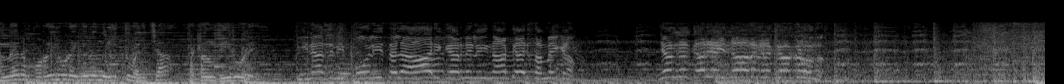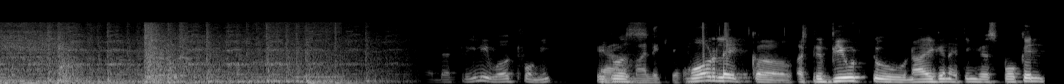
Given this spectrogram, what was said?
അന്നേരം പുറയിലൂടെ ഇങ്ങനെ എടുത്തു വലിച്ച പെട്ടെന്ന് തീരൂടെ ഇതിനകത്ത് ഈ പോലീസ് അല്ല ആര് കയറണില്ല ഈ നാട്ടുകാർ സമ്മതിക്കണം. ഞങ്ങൾക്കറിയാം ഈ നാടെങ്ങനെ കാക്കണമെന്ന്. That really worked for me. It Yeah, was Malik, yeah. more like uh, a tribute to Nayagan. I think we have spoken,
